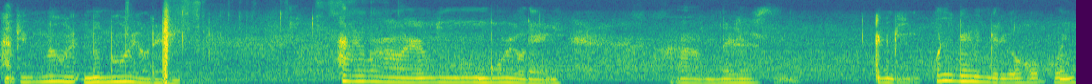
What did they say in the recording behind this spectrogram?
happy Memorial Day. Um, there's gonna be one gaming video, hopefully.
